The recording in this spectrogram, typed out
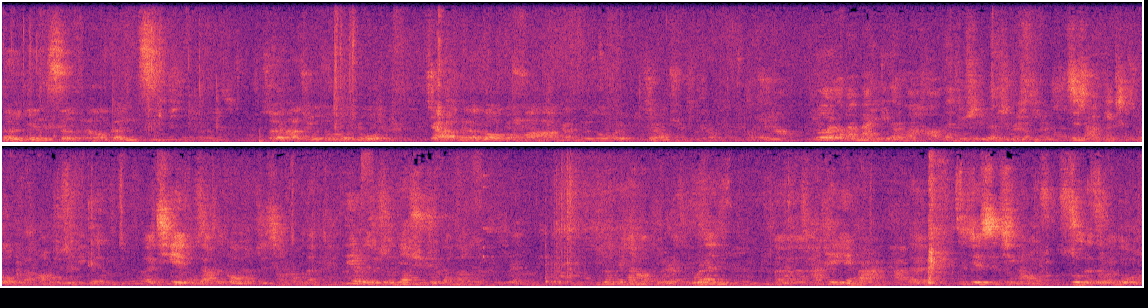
的颜色，然后跟字体而已，所以他觉得说，如果加了那个 logo 的话，他感觉说会比较比较。OK，好，如果老板满意的话，好，那就是表示你已经至少已经成功了哈，就是你跟呃企业主这样的沟通是成功的。第二个就是你要学学刚刚那个仆人，你都没看到仆人，仆人呃可以把他的这些事情然后说的这么多，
